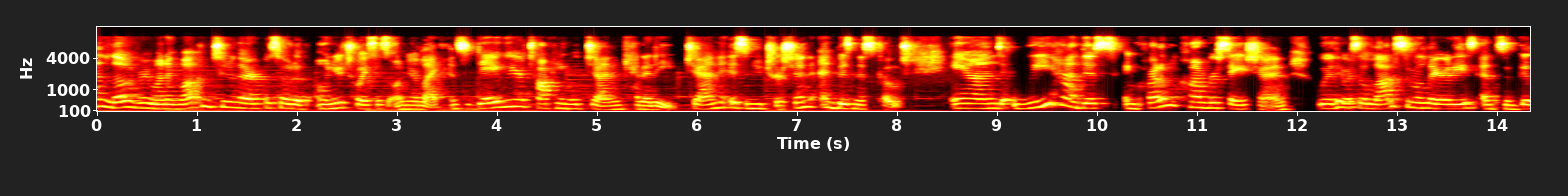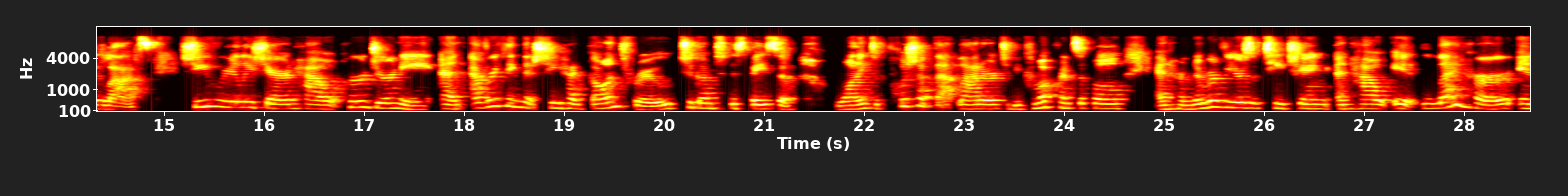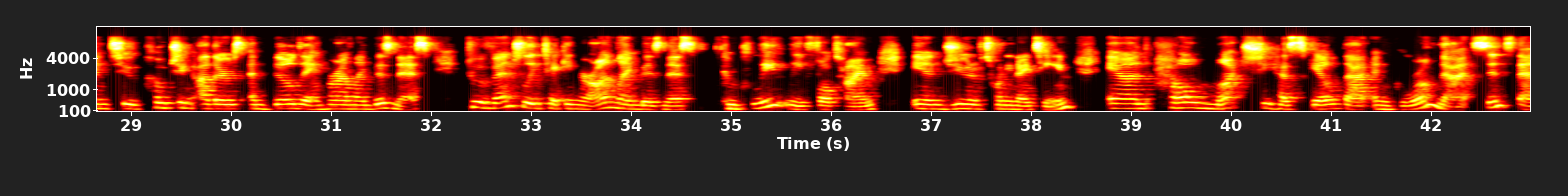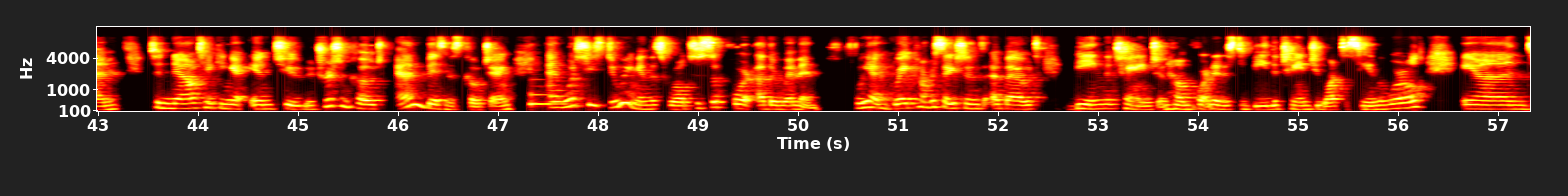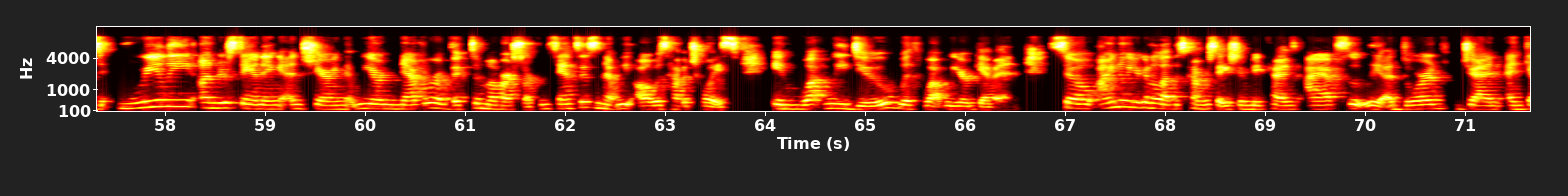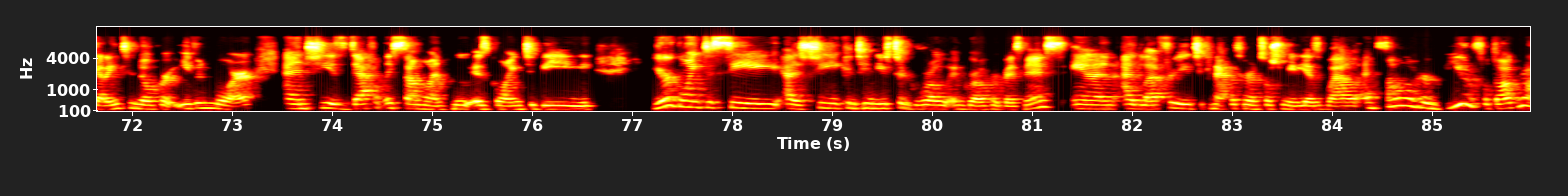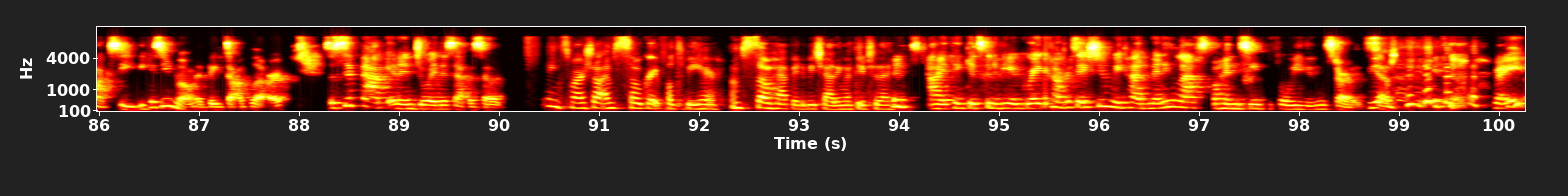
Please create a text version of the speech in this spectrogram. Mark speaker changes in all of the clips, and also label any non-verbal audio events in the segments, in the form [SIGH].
Speaker 1: Hello, everyone, and welcome to another episode of Own Your Choices, Own Your Life. And today we are talking with Jen Kennedy. Jen is a nutrition and business coach. And we had this incredible conversation where there was a lot of similarities and some good laughs. She really shared how her journey and everything that she had gone through to come to the space of wanting to push up that ladder to become a principal and her number of years of teaching and how it led her into coaching others and building her online business to eventually taking her online business completely full time in June of 2019, and how much she has scaled that and grown that since then to now taking it into nutrition coach and business coaching, and what she's doing in this world to support other women we had great conversations about being the change and how important it is to be the change you want to see in the world and really understanding and sharing that we are never a victim of our circumstances and that we always have a choice in what we do with what we are given. So i know you're going to love this conversation because i absolutely adored jen and getting to know her even more and she is definitely someone who is going to be you're going to see as she continues to grow and grow her business. And I'd love for you to connect with her on social media as well and follow her beautiful dog, Roxy, because you know I'm a big dog lover. So sit back and enjoy this episode.
Speaker 2: Thanks, Marsha. I'm so grateful to be here. I'm so happy to be chatting with you today.
Speaker 1: It's, I think it's going to be a great conversation. We've had many laughs behind the scenes before we even started. So, yeah. [LAUGHS] right?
